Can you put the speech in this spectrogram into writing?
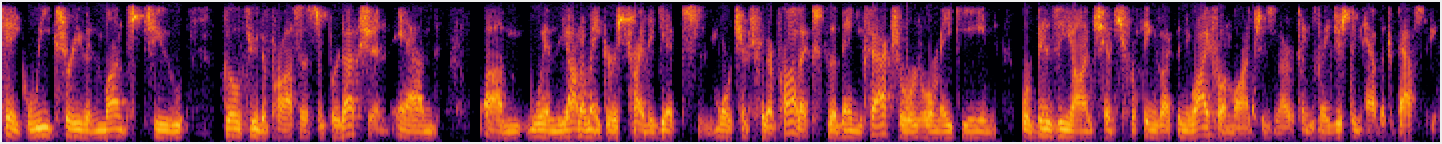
take weeks or even months to go through the process of production and um, when the automakers tried to get more chips for their products, the manufacturers were making were busy on chips for things like the new iPhone launches and other things. They just didn't have the capacity.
